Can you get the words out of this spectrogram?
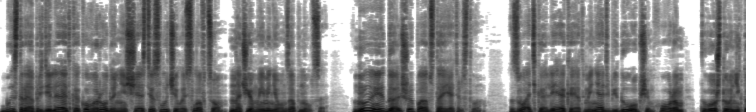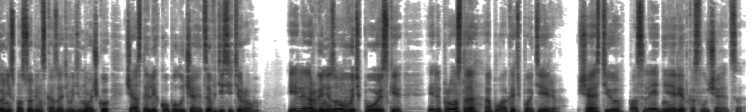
быстро определяет, какого рода несчастье случилось с ловцом, на чьем имени он запнулся. Ну и дальше по обстоятельствам. Звать коллег и отменять беду общим хором, то, что никто не способен сказать в одиночку, часто легко получается в десятером или организовывать поиски, или просто оплакать потерю. К счастью, последнее редко случается.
